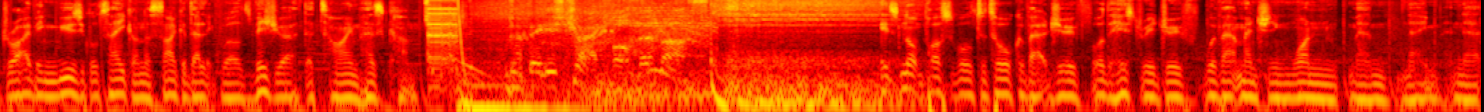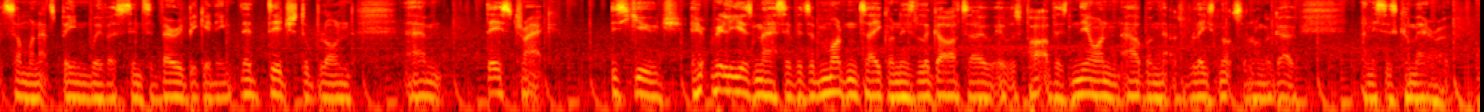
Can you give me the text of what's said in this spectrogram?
driving musical take on the psychedelic world's Visua. The time has come. The biggest track of the month. It's not possible to talk about JOOF or the history of JOOF without mentioning one um, name, and uh, someone that's been with us since the very beginning. The Digital Blonde. Um, this track is huge. It really is massive. It's a modern take on his Legato. It was part of his Neon album that was released not so long ago, and this is Camaro.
